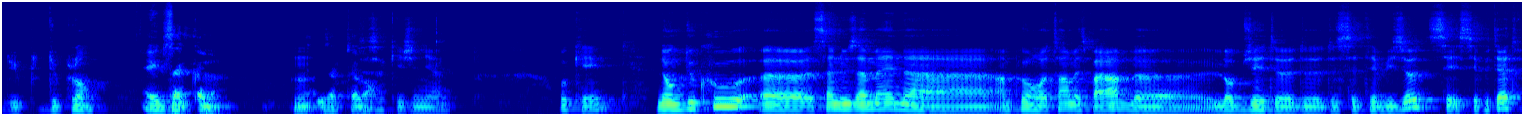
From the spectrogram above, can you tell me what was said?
du, du, plan. Exactement. Hmm, Exactement. C'est ça qui est génial. Ok. Donc du coup, ça nous amène à, un peu en retard, mais c'est pas grave. L'objet de, de, cet épisode, c'est peut-être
